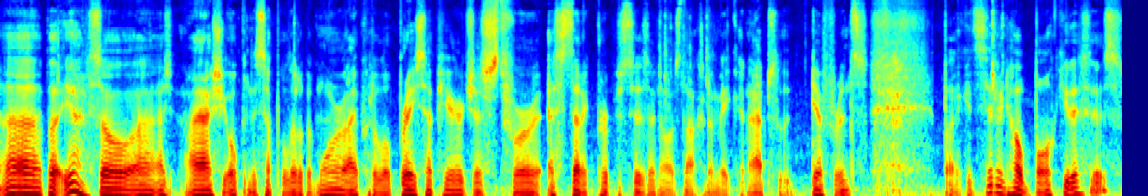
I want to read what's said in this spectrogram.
Uh, but yeah, so uh, I, I, actually opened this up a little bit more. I put a little brace up here just for aesthetic purposes. I know it's not going to make an absolute difference, but considering how bulky this is,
